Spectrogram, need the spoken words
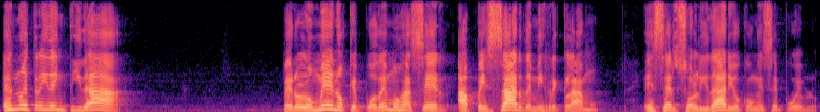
Es nuestra identidad, pero lo menos que podemos hacer, a pesar de mis reclamos, es ser solidario con ese pueblo.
